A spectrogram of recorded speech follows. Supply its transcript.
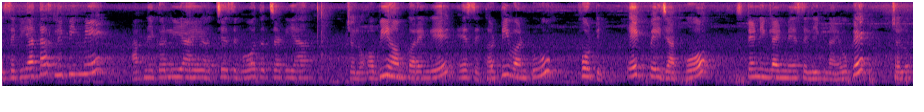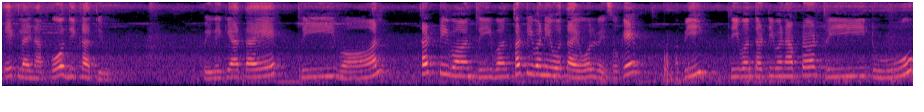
ऐसे किया था स्लीपिंग में। आपने कर लिया है, अच्छे से, बहुत अच्छा किया। चलो, अभी हम करेंगे ऐसे थर्टी वन टू फोर्टी एक पेज आपको स्टैंडिंग लाइन में ऐसे लिखना है ओके चलो, एक लाइन आपको दिखाती हूँ। पहले क्या आता है? Three one, thirty one, three one, thirty one ही होता है ऑलवेज ओके अभी three one, thirty one after three two,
